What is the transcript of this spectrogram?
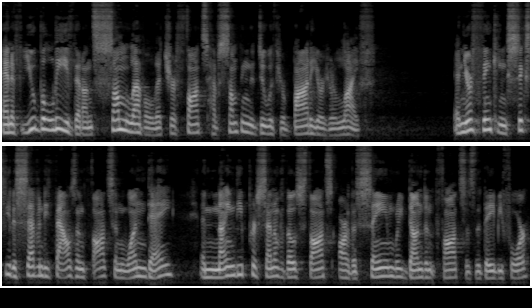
And if you believe that on some level that your thoughts have something to do with your body or your life, and you're thinking 60 to 70,000 thoughts in one day, and 90% of those thoughts are the same redundant thoughts as the day before,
